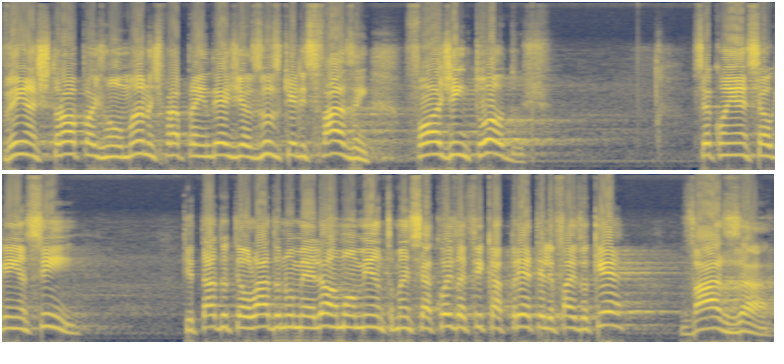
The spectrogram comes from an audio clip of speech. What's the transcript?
vêm as tropas romanas para prender Jesus, o que eles fazem? Fogem todos. Você conhece alguém assim? Que está do teu lado no melhor momento, mas se a coisa fica preta, ele faz o quê? Vaza.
